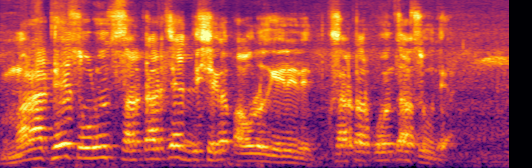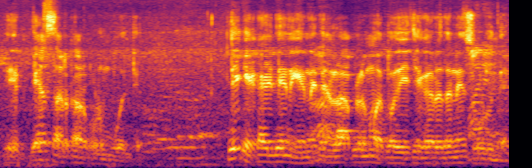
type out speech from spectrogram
मराठे सोडून सरकारच्या दिशेनं पावलं गेलेले आहेत. सरकार कोणतं असू द्या. ते त्या सरकारकडून बोलते. ठीक आहे काही देणं घेणं त्यांना आपलं महत्त्व द्यायची गरज नाही सोडू द्या.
